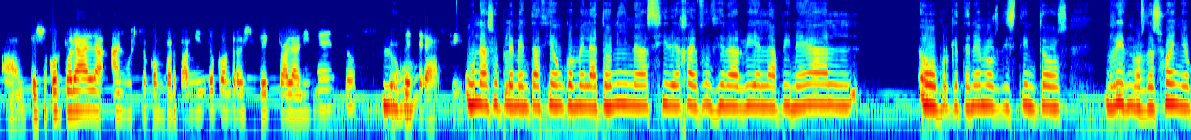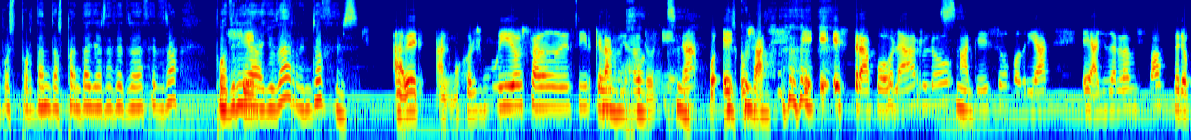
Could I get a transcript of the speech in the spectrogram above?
al peso corporal, a, a nuestro comportamiento con respecto al alimento, Luego, etcétera. Sí. Una suplementación con melatonina si deja de funcionar bien la pineal o porque tenemos distintos ritmos de sueño, pues por tantas pantallas, etcétera, etcétera, podría Sí. ayudar entonces. A ver, a lo mejor es muy osado decir que A la melatonina, sí, eh, o sea, eh, eh, extrapolarlo Sí. a que eso podría eh, ayudar a la obesidad, pero,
